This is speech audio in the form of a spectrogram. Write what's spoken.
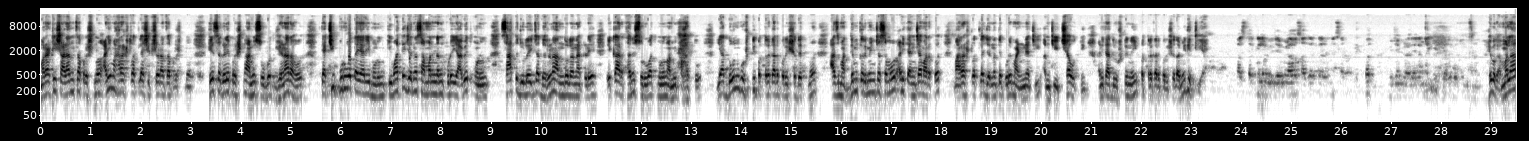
मराठी शाळांचा प्रश्न आणि महाराष्ट्रातल्या शिक्षणाचा प्रश्न हे सगळे प्रश्न आम्ही सोबत घेणार आहोत. त्याची पूर्वतयारी म्हणून किंवा ते जनसामान्यांपुढे यावेत म्हणून सात जुलैच्या धरणं आंदोलनाकडे एका अर्थाने सुरुवात म्हणून आम्ही पाहतो. या दोन गोष्टी पत्रकार परिषदेतनं आज माध्यमकर्मींच्या समोर आणि त्यांच्या मार्फत महाराष्ट्रातल्या जनतेपुढे मांडण्याची आमची इच्छा होती आणि त्या दृष्टीनेही पत्रकार परिषद आम्ही घेतली आहे. पाच तारखेला विजय मिळालेला हे बघा मला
